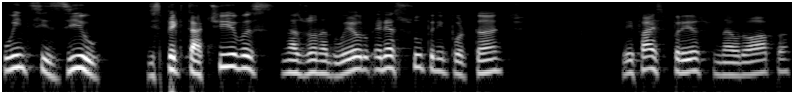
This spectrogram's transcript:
o índice ZIL de expectativas na zona do euro, ele é super importante. Ele faz preço na Europa.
